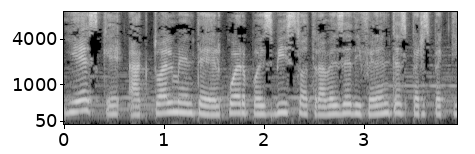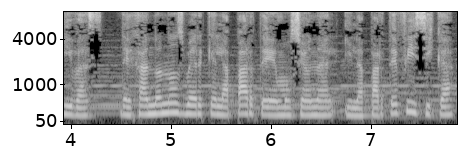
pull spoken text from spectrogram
Y es que actualmente el cuerpo es visto a través de diferentes perspectivas, dejándonos ver que la parte emocional y la parte física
